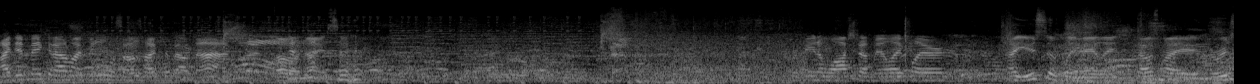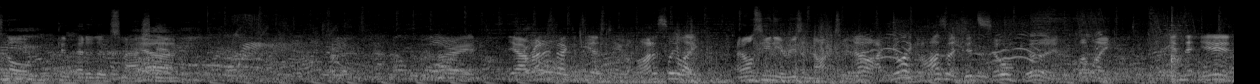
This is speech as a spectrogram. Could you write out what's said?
I did make it out of my pool, so I was hyped about that. But Oh, nice. a washed-up melee player, I used to play melee. That was my original competitive Smash Yeah. game. all right. Yeah, running back to PS2. Honestly, like, I don't see any reason not to. no, I feel like Ozza did so good, but like, in the end,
